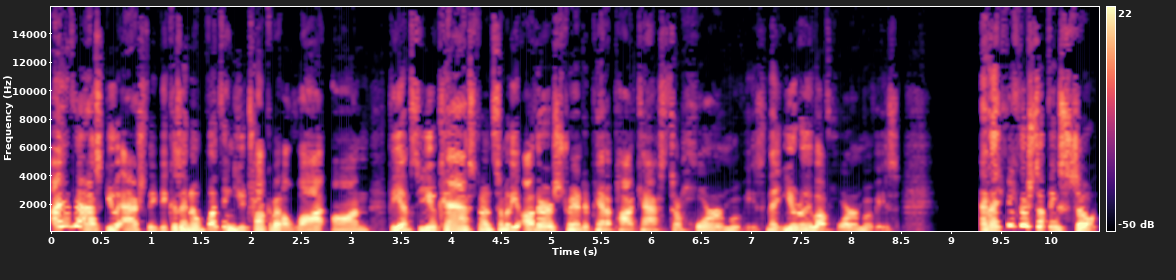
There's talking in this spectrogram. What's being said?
I have to ask you, Ashley, because I know one thing you talk about a lot on the MCU cast and on some of the other Stranded Panda podcasts are horror movies, and that you really love horror movies. And I think there's something so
